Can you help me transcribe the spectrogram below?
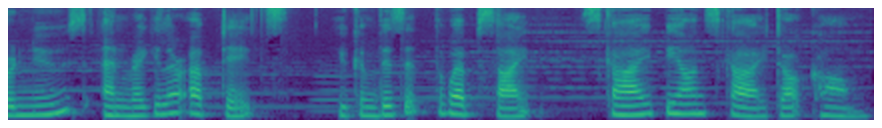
For news and regular updates, you can visit the website skybeyondsky.com.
